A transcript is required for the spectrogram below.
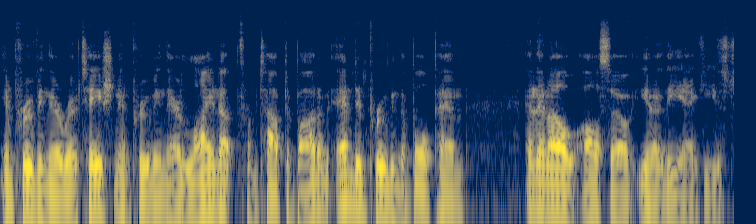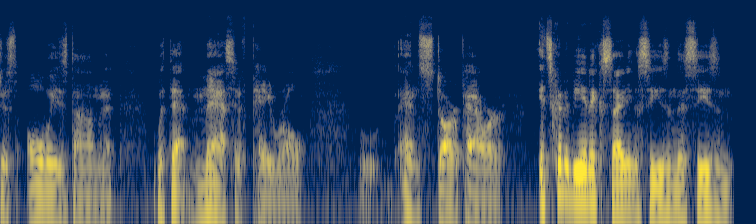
improving their rotation, improving their lineup from top to bottom, and improving the bullpen. And then I'll also, you know, the Yankees just always dominant with that massive payroll and star power. It's going to be an exciting season this season,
